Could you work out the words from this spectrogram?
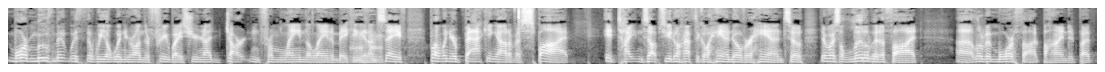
more movement with the wheel when you're on the freeway, so you're not darting from lane to lane and making Mm-hmm. it unsafe. But when you're backing out of a spot, it tightens up so you don't have to go hand over hand. So there was a little bit of thought, uh, a little bit more thought behind it. But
